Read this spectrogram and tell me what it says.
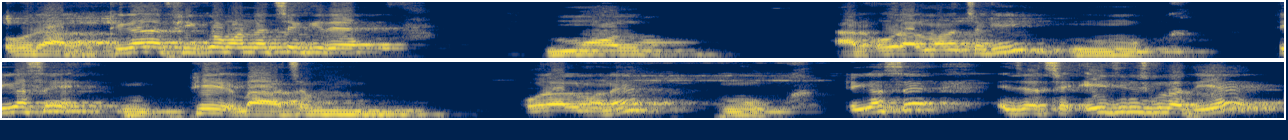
ওরাল ঠিক আছে ফিকো মানে হচ্ছে কি রে? মল। আর ওরাল মানে হচ্ছে কি মুখ, ঠিক আছে? ফে- বা আচ্ছা ওরাল মানে মুখ, ঠিক আছে? এই যে হচ্ছে এই জিনিসগুলো দিয়ে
